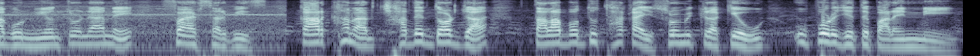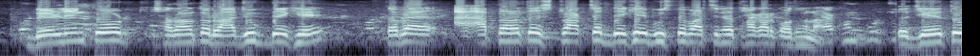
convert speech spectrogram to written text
আগুন নিয়ন্ত্রণে আনে ফায়ার সার্ভিস। কারখানার ছাদের দরজা তালাবদ্ধ থাকায় শ্রমিকরা কেউ উপরে যেতে পারেননি। বিল্ডিং কোড সাধারণত রাজুক দেখে তবে আপনারা তো স্ট্রাকচার দেখেই বুঝতে পারছেন এটা থাকার কথা না। এখন তো যেহেতু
